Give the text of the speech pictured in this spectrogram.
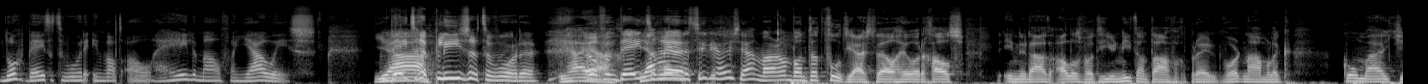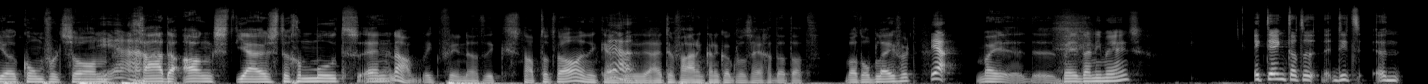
nog beter te worden in wat al helemaal van jou is. Een betere pleaser te worden. Ja, ja. Of een betere... Ja, nee, dat serieus, ja. Waarom? Want dat voelt juist wel heel erg als inderdaad alles wat hier niet aan tafel gepredikt wordt. Namelijk kom uit je comfortzone, Ja. ga de angst juist tegemoet. En Ja. nou, ik vind dat, ik snap dat wel. En ik heb, Ja. uit ervaring kan ik ook wel zeggen dat dat wat oplevert. Ja. Maar eh, ben je daar niet mee eens? Ik denk dat het, dit een,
